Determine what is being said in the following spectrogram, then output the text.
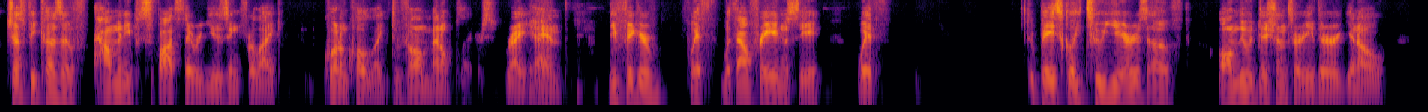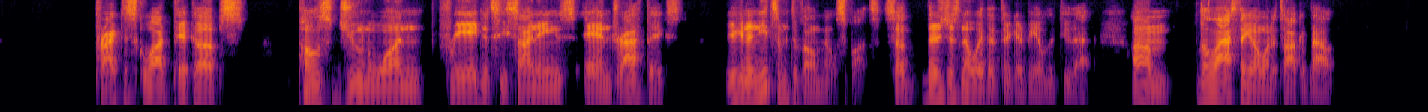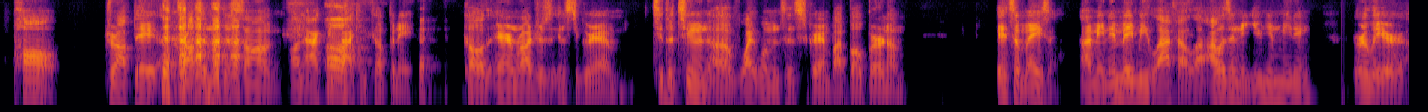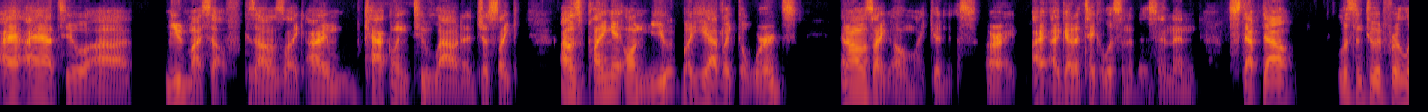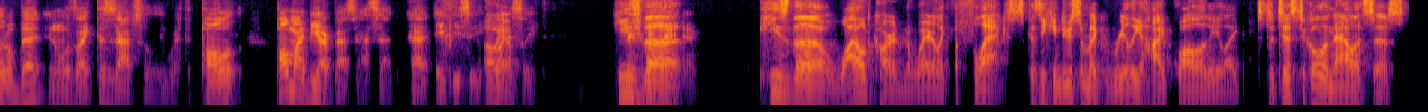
just because of how many spots they were using for like quote unquote like developmental players, right? Yeah. And you figure with without free agency, with basically two years of all new additions are either you know practice squad pickups post june 1 free agency signings and draft picks you're going to need some developmental spots so there's just no way that they're going to be able to do that um the last thing i want to talk about paul dropped a dropped another song on acme Oh. packing company called aaron rodgers instagram to the tune of white woman's instagram by bo burnham it's amazing I mean, it made me laugh out loud. I was in a union meeting earlier. I, I had to uh, mute myself because I was like, I'm cackling too loud. I just like, I was playing it on mute, but he had like the words. And I was like, oh my goodness. All right. I, I got to take a listen to this. And then stepped out, listened to it for a little bit, and was like, this is absolutely worth it. Paul, Paul might be our best asset at APC, Oh, yeah. honestly. They He's the he's the wild card in a way, or like the flex, because he can do some like really high quality, like statistical analysis,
